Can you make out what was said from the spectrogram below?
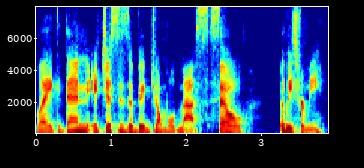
like then it just is a big jumbled mess. So, at least for me.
